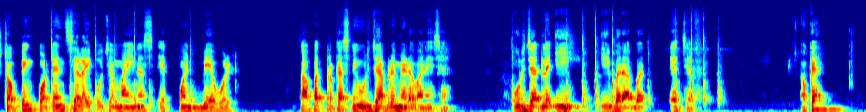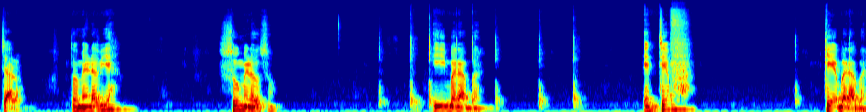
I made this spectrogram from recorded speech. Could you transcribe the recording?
Stopping potential આપ્યું છે માઇનસ એક પોઈન્ટ બે વોલ્ટ. તો આપાત પ્રકાશની ઊર્જા આપણે મેળવવાની છે. ઊર્જા એટલે ઈ ઈ બરાબર એચએફ ઓકે? ચાલો. તો મેળવીએ. શું મેળવશું? ઈ બરાબર. એચએફ કે બરાબર.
